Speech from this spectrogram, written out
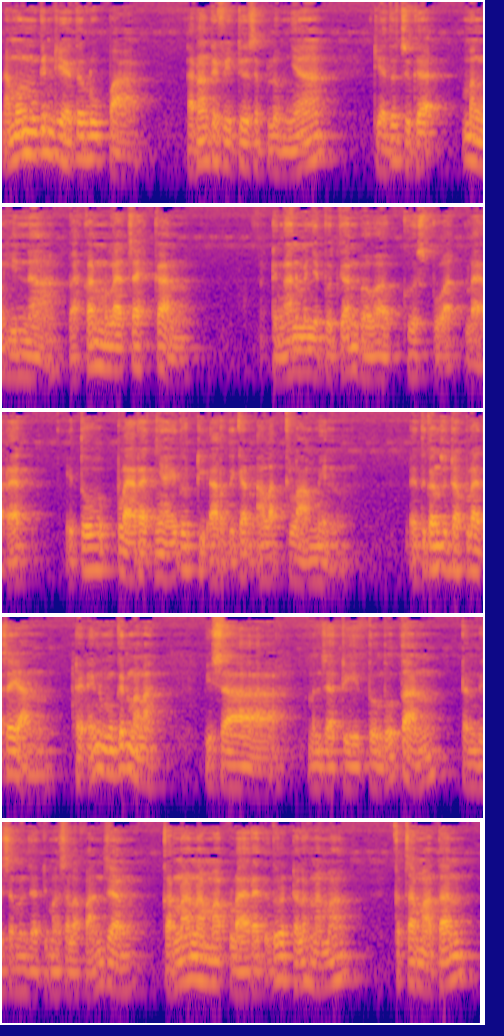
Namun mungkin dia itu lupa karena di video sebelumnya dia itu juga menghina bahkan melecehkan dengan menyebutkan bahwa Gus buat pleret itu pleretnya itu diartikan alat kelamin. Itu kan sudah pelecehan. Dan ini mungkin malah bisa menjadi tuntutan dan bisa menjadi masalah panjang. Karena nama pleret itu adalah nama kecamatan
